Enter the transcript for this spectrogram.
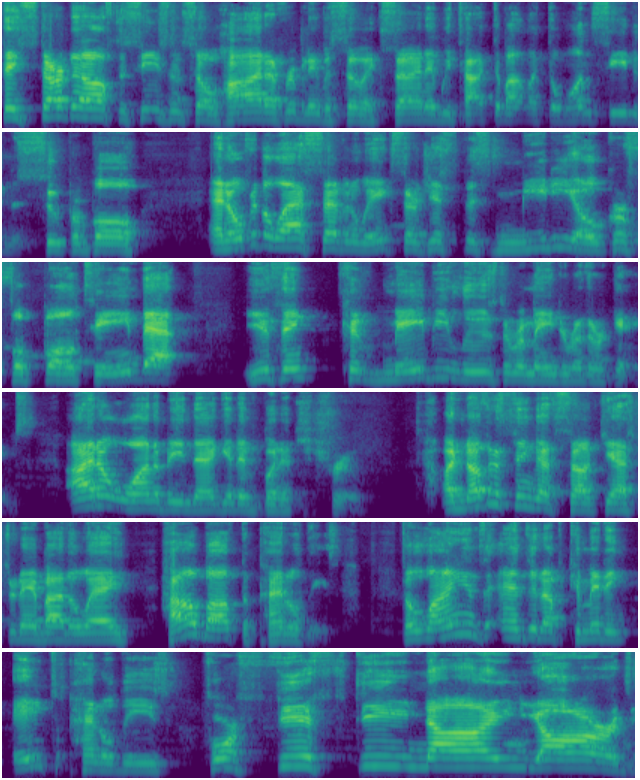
They started off the season so hot. Everybody was so excited. We talked about like the one seed in the Super Bowl. And over the last seven weeks, they're just this mediocre football team that you think could maybe lose the remainder of their games. I don't want to be negative, but it's true. Another thing that sucked yesterday, by the way, how about the penalties? The Lions ended up committing eight penalties for 59 yards.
